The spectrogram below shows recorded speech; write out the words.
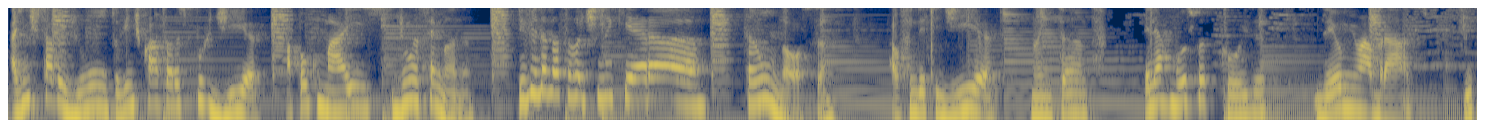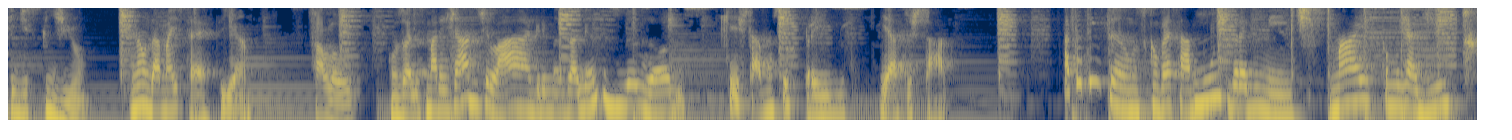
A gente estava junto 24 horas por dia, há pouco mais de uma semana, vivendo a nossa rotina que era tão nossa. Ao fim desse dia, no entanto, ele arrumou suas coisas, deu-me um abraço e se despediu. Não dá mais certo, Ian. Falou, com os olhos marejados de lágrimas, olhando nos meus olhos, que estavam surpresos e assustados. Até tentamos conversar muito brevemente, mas, como já dito,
